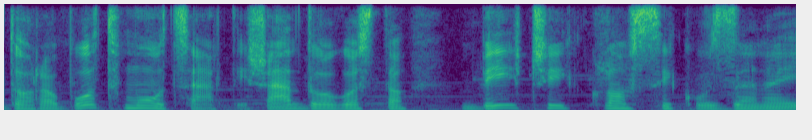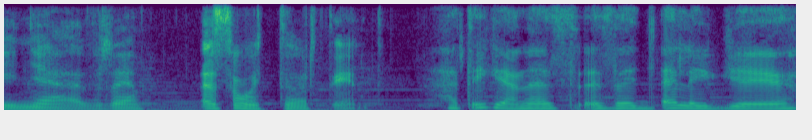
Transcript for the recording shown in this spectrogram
darabot Mozart is átdolgozta bécsi klasszikus zenei nyelvre. Ez hogy történt? Hát igen, ez, ez egy eléggé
